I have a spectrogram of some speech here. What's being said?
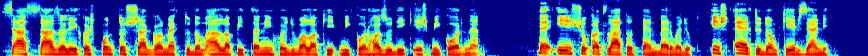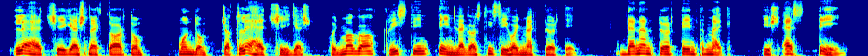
Száz százalékos pontossággal meg tudom állapítani, hogy valaki mikor hazudik és mikor nem. De én sokat látott ember vagyok, és el tudom képzelni. Lehetségesnek tartom. Mondom, csak lehetséges, hogy maga, Krisztin tényleg azt hiszi, hogy megtörtént. De nem történt meg, és ez tény.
